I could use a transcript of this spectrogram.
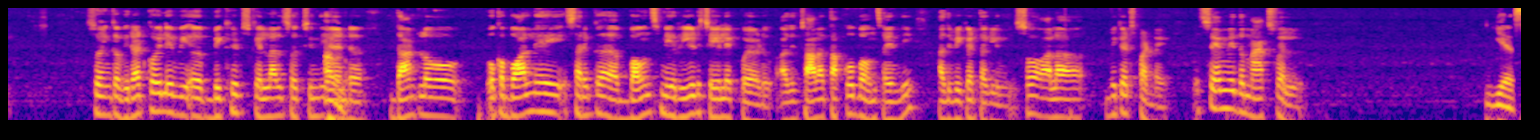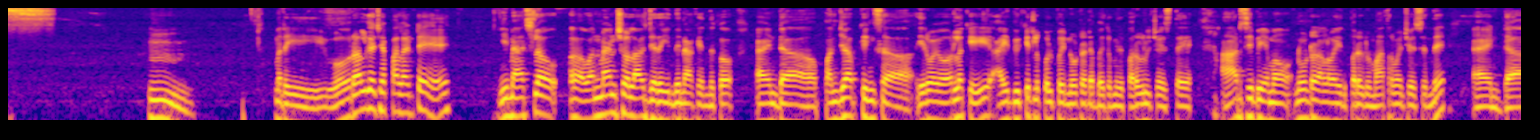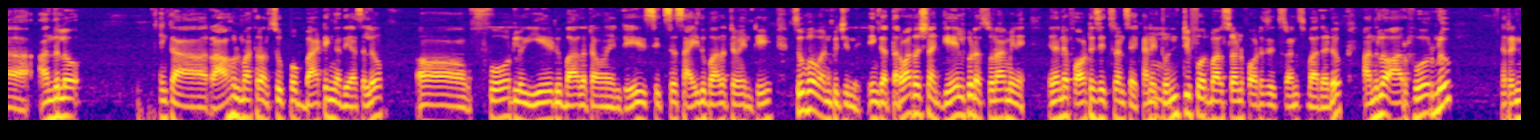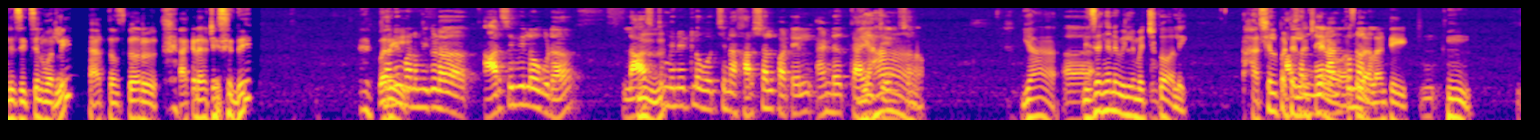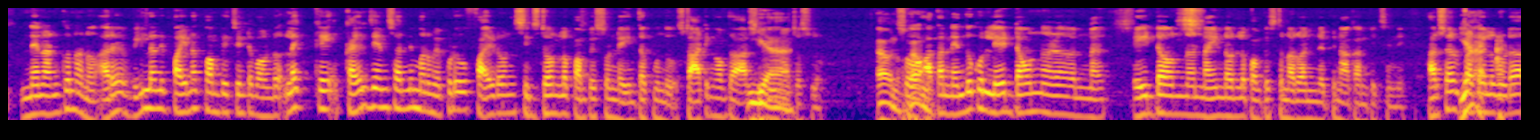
సో ఇంకా విరాట్ కోహ్లీ బిగ్ హిట్స్కి వెళ్ళాల్సి వచ్చింది అండ్ దాంట్లో ఒక బాల్ని సరిగ్గా బౌన్స్ని రీడ్ చేయలేకపోయాడు. అది చాలా తక్కువ బౌన్స్ అయింది అది వికెట్ తగిలింది. సో అలా వికెట్స్ పడ్డాయి. Same with Maxwell. ఎస్ మరి ఓవరాల్గా చెప్పాలంటే ఈ మ్యాచ్లో వన్ మ్యాన్ షో లాగా జరిగింది నాకు ఎందుకో అండ్ పంజాబ్ కింగ్స్ ఇరవై ఓవర్లకి ఐదు వికెట్లు కోల్పోయి నూట డెబ్బై తొమ్మిది పరుగులు చేస్తే ఆర్సీబీ ఏమో నూట నలభై ఐదు పరుగులు మాత్రమే చేసింది. అండ్ అందులో ఇంకా రాహుల్ మాత్రం సూపర్ బ్యాటింగ్ అది అసలు. ఫోర్లు ఏడు బాదటం ఏంటి? సిక్సెస్ ఐదు బాదటం ఏంటి? సూపర్ అనిపించింది. ఇంకా తర్వాత వచ్చిన గేల్ కూడా సునామీనే. ఏంటంటే ఫార్టీ సిక్స్ రన్సే. కానీ. ట్వంటీ ఫోర్ బాల్స్లోనే ఫార్టీ సిక్స్ రన్స్ బాదాడు. అందులో ఆరు ఫోర్లు రెండు సిక్స్లు మళ్ళీ మొత్తం స్కోర్ అక్కడే వచ్చేసింది. మరి మనం ఇక్కడ RCB లో కూడా లాస్ట్ మినిట్లో వచ్చిన Harshal Patel and Kyle Jamieson. Yeah. నిజంగానే వీళ్ళని మెచ్చుకోవాలి. హర్షల్ పటేల్ నుంచి. అలాంటి నేను అనుకున్నాను. అరే వీళ్ళని పైన పంపించింటే బాగుండు. లైక్ కైల్ జేమ్సన్ని మనం ఎప్పుడు ఫైవ్ డౌన్ సిక్స్ డౌన్లో పంపిస్తుండే ఇంతకు ముందు స్టార్టింగ్ ఆఫ్ ద ఆర్సీబీ. మ్యాచెస్లో సో అతన్ని ఎందుకు late down eight down nine down పంపిస్తున్నారు అని చెప్పి నాకు అనిపించింది. హర్షల్ పటేల్ కూడా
